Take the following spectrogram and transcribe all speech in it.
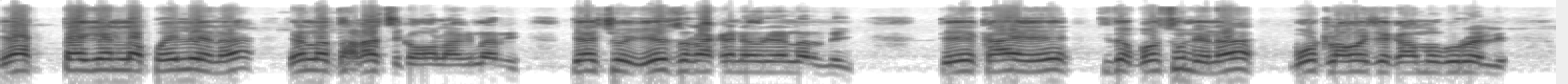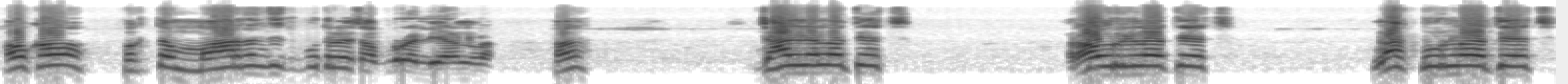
या यांना पहिले ना त्यांना धडा शिकावा लागणार आहे. त्याशिवाय हेच राखण्यावर येणार नाही. ते काय आहे तिथं बसून आहे ना बोट लावायचे कामं करू राहिले. अहो का हो? फक्त महाराजांचीच पुतळे सापडू राहिली यांना. हा? जालन्याला तेच राऊरीला तेच नागपूरला तेच.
